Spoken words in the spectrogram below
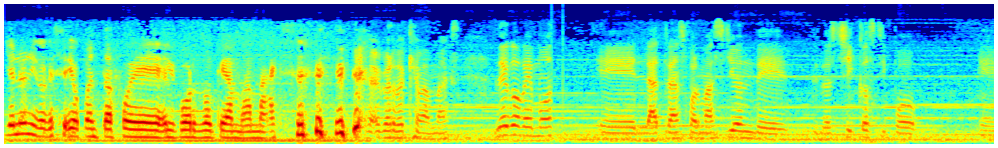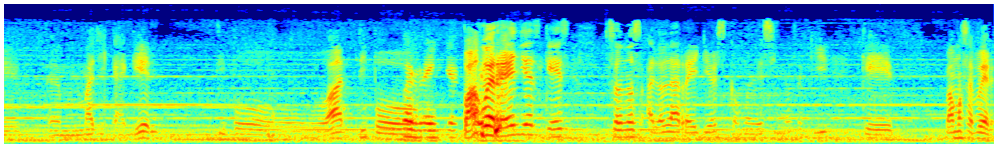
Yo lo único que se dio cuenta fue el gordo que ama a Max. me acuerdo que va Max luego vemos eh, la transformación de, de los chicos tipo eh, eh, Magic Girl tipo ah, tipo Power Ranger. Power Rangers, que es, son los Alola Rangers, como decimos aquí, que vamos a ver,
